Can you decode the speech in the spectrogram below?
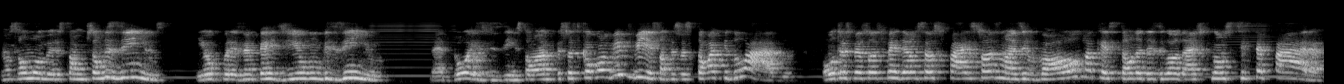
Não são números, são, são vizinhos. Eu, por exemplo, perdi um vizinho, né? dois vizinhos. São pessoas que eu convivi, são pessoas que estão aqui do lado. Outras pessoas perderam seus pais e suas mães. E volta a questão da desigualdade que não se separa.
